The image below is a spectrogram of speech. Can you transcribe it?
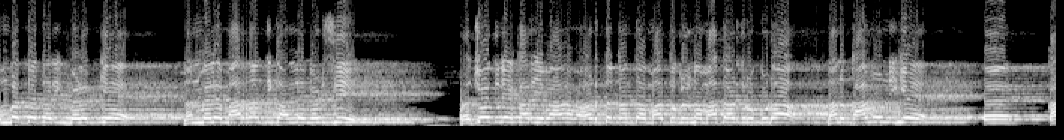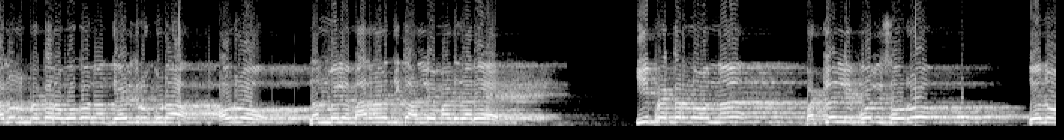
ಒಂಬತ್ತನೇ ತಾರೀಕು ಬೆಳಗ್ಗೆ ನನ್ನ ಮೇಲೆ ಮಾರಣಾಂತಿಕ ಹಲ್ಲೆ ನಡೆಸಿ ಪ್ರಚೋದನೆಕಾರಿ ಕಾರ್ಯ ಮಾಡ್ತಕ್ಕಂಥ ಮಾತುಗಳನ್ನ ಮಾತಾಡಿದ್ರು ಕೂಡ ನಾನು ಕಾನೂನಿಗೆ ಕಾನೂನು ಪ್ರಕಾರ ಹೋಗೋಣ ಅಂತ ಹೇಳಿದ್ರು ಕೂಡ ಅವರು ನನ್ನ ಮೇಲೆ ಮಾರಣಾಂತಿಕ ಹಲ್ಲೆ ಮಾಡಿದ್ದಾರೆ. ಈ ಪ್ರಕರಣವನ್ನ ಬಟ್ಲಳ್ಳಿ ಪೊಲೀಸ್ ಅವರು ಏನು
